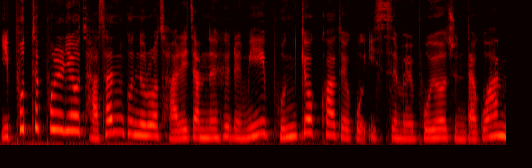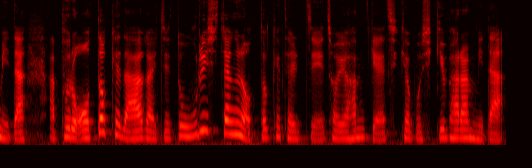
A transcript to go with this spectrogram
이 포트폴리오 자산군으로 자리 잡는 흐름이 본격화되고 있음을 보여준다고 합니다. 앞으로 어떻게 나아갈지 또 우리 시장은 어떻게 될지 저희와 함께 지켜보시기 바랍니다.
